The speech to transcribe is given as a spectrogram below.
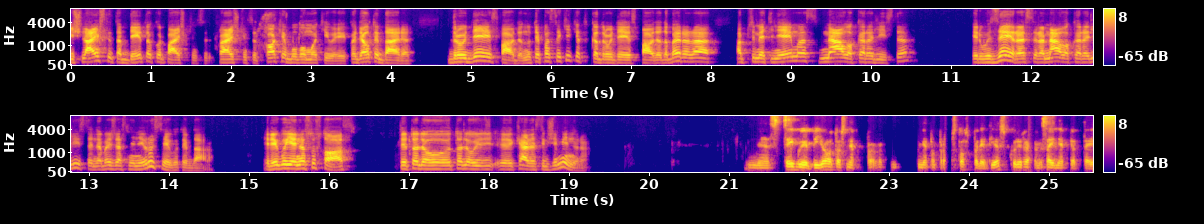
išleiskit update, kur paaiškinsit, paaiškinsit, kokie buvo motyvai, kodėl taip darėt. Draudėjai spaudė. Nu, tai pasakykit, kad draudėjai spaudė. Dabar yra apsimetinėjimas melo karalystė. Ir Vizeiras yra melo karalystė, nebažesnė nei Rusija, jeigu taip daro. Ir jeigu jie nesustos, tai toliau, toliau e, kelias tik žemyn yra. Nes jeigu jie bijotos nepaprastos padėties, kur yra visai ne apie tai,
